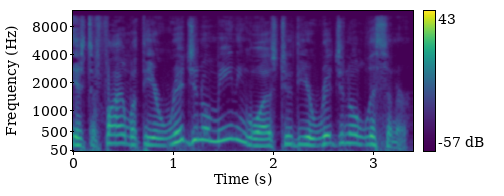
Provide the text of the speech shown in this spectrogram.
is to find what the original meaning was to the original listener.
